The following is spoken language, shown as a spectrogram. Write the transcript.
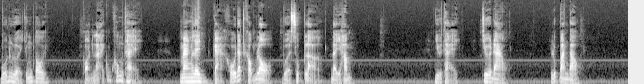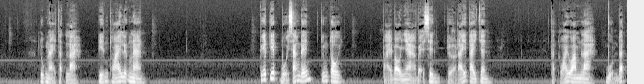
Bốn người chúng tôi, còn lại cũng không thể, mang lên cả khối đất khổng lồ vừa sụp lở đầy hầm. Như thể chưa đào lúc ban đầu. Lúc này thật là tiến thoái lưỡng nan. Kế tiếp buổi sáng đến, chúng tôi phải vào nhà vệ sinh rửa ráy tay chân. Thật oái oăm là bùn đất.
